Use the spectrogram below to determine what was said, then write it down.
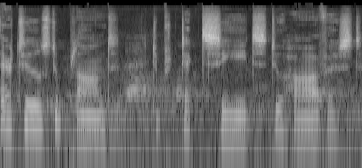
There are tools to plant, to protect seeds, to harvest,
